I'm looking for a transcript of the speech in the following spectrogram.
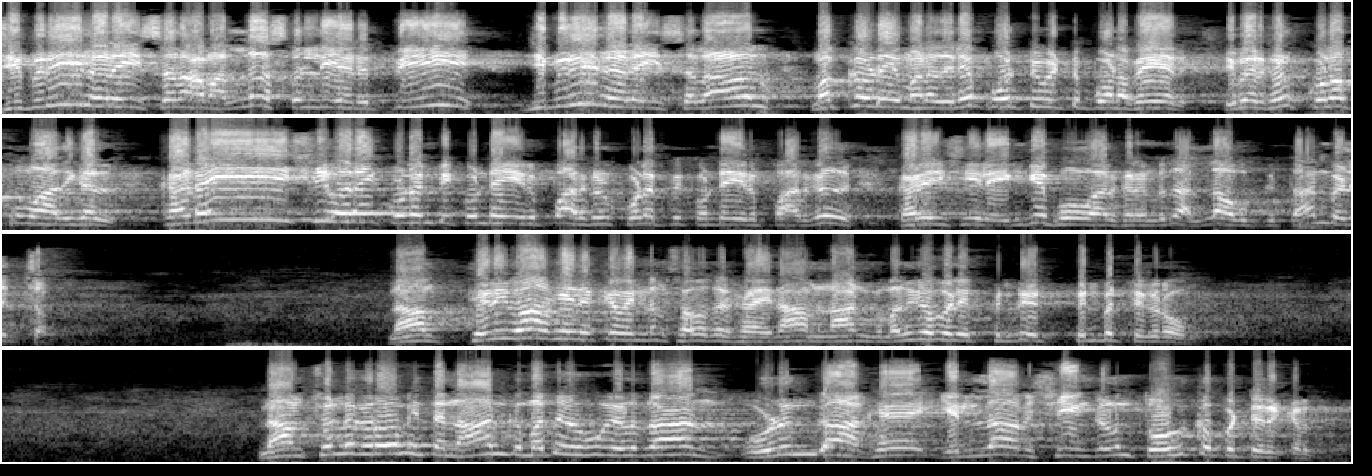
ஜிப்ரீல் அலைஹிஸ்ஸலாம் அல்லாஹ் சொல்லி அனுப்பி ஜிப்ரீல் அலைஹிஸ்ஸலாம் மக்களுடைய மனதிலே போட்டுவிட்டு போன பெயர். இவர்கள் குழப்பவாதிகள். கடைசி வரை குழம்பிக் கொண்டே இருப்பார்கள் குழப்பிக் கொண்டே இருப்பார்கள். கடைசியில் எங்கே போவார்கள் என்பது அல்லாவுக்கு தான் வெளிச்சம். நாம் தெளிவாக இருக்க வேண்டும் சகோதரர்களை. நாம் நான்கு மதுககளை பின்பற்றுகிறோம். நாம் சொல்லுகிறோம் இந்த நான்கு மதுகுகள் தான் ஒழுங்காக எல்லா விஷயங்களும் தொகுக்கப்பட்டிருக்கிறது.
